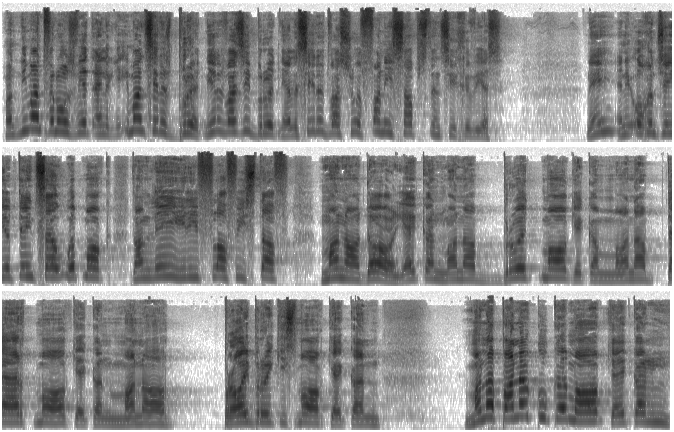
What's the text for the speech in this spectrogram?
Want niemand van ons weet eintlik. Iemand sê dis brood. Nee, dit was nie brood nie. Hulle sê dit was so van die substansie geweest nê? Nee? In die oggend as jy jou tentseil oopmaak, dan lê hierdie fluffy stuff manna daar. Jy kan manna brood maak, jy kan manna tert maak, jy kan manna braaibroodjies maak, jy kan manna pannekoeke maak, jy kan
